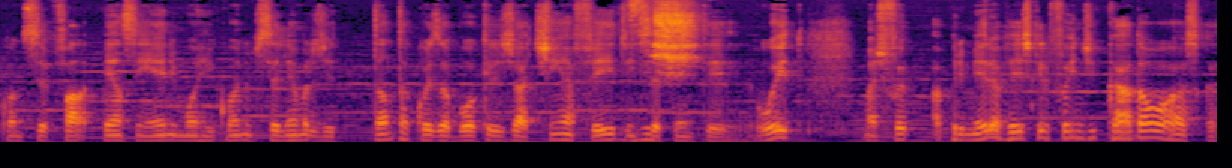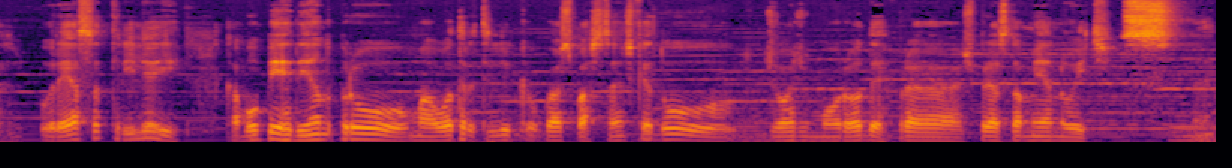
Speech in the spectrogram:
quando você fala, pensa em Ennio Morricone, você lembra de tanta coisa boa que ele já tinha feito em Ixi. 78, mas foi a primeira vez que ele foi indicado ao Oscar por essa trilha aí. Acabou perdendo para uma outra trilha que eu gosto bastante, que é do George Moroder para Expresso da Meia-Noite. Sim. Né?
